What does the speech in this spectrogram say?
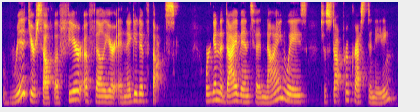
rid yourself of fear of failure and negative thoughts. We're going to dive into nine ways to stop procrastinating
